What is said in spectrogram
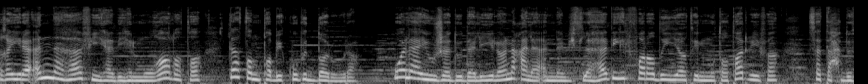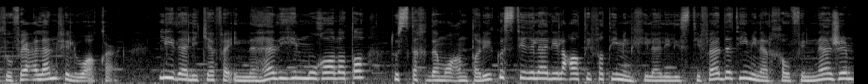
غير أنها في هذه المغالطة لا تنطبق بالضرورة. ولا يوجد دليل على أن مثل هذه الفرضيات المتطرفة ستحدث فعلا في الواقع. لذلك فإن هذه المغالطة تستخدم عن طريق استغلال العاطفة من خلال الاستفادة من الخوف الناجم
